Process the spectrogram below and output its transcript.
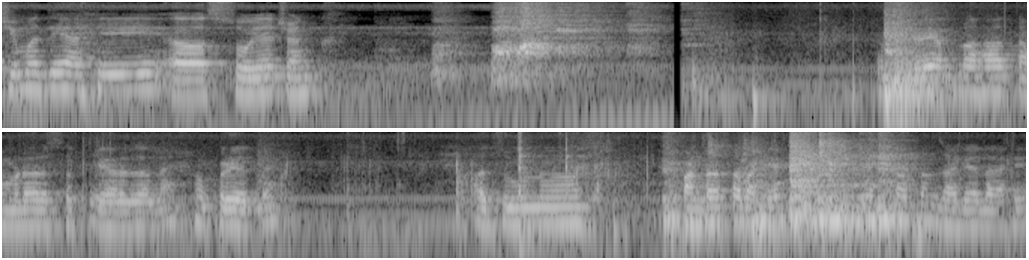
भाजीमध्ये आहे सोया चंक. म्हणजे आपला हा तांबडा रस्सा तयार झाला आहे उकळी येत आहे अजून पांढरा साप आहे. रस्सा पण झालेला आहे.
